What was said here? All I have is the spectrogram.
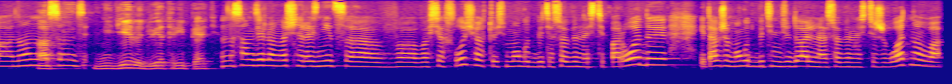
А, он на самом деле... недели, две, три, пять? На самом деле он очень разнится в- во всех случаях, то есть могут быть особенности породы, и также могут быть индивидуальные особенности животного,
